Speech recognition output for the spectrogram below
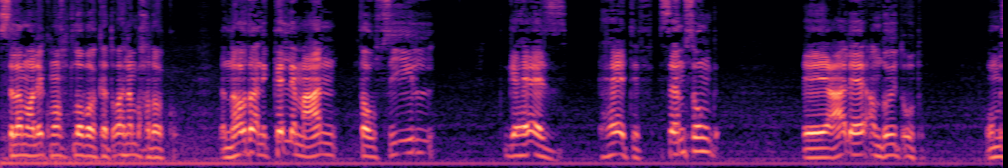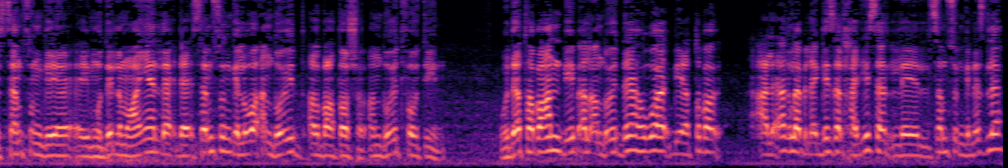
السلام عليكم ورحمة الله وبركاته. أهلا بحضراتكم. النهارده هنتكلم عن توصيل جهاز هاتف سامسونج آه، على أندرويد أوتو. ومش سامسونج موديل معين لا ده سامسونج اللي هو أندرويد 14 أندرويد 14 وده طبعا بيبقى الأندرويد ده هو بيعتبر على أغلب الأجهزة الحديثة اللي السامسونج نازلة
